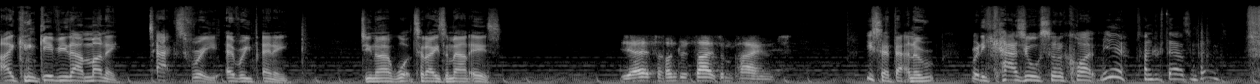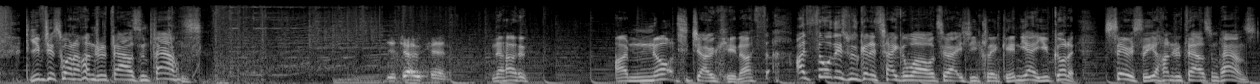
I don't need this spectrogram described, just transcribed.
I can give you that money tax free, every penny. Do you know what today's amount is? Yeah, it's a hundred thousand pounds. You said that in a really casual, sort of quiet, yeah, £100,000. You've just won £100,000. You're joking? No, I'm not joking. I, th- I thought this was going to take a while to actually click in. Yeah, you've got it. Seriously, £100,000.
